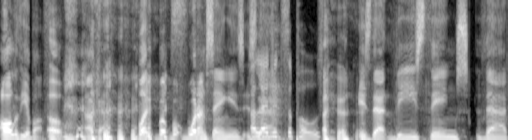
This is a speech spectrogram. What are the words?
All of the above. Oh. Okay, but, but but what I'm saying is is Alleged that supposed. is that these things that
